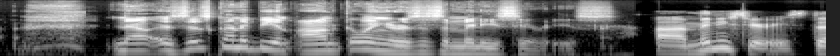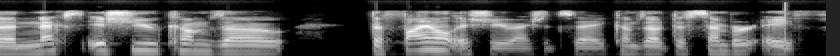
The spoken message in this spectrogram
now, is this going to be an ongoing or is this a mini series? Uh, mini series. The next issue comes out the final issue, I should say, comes out December 8th.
